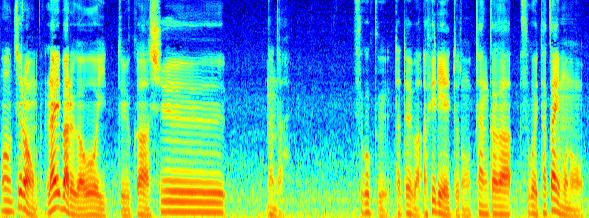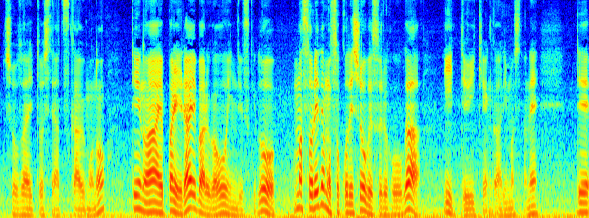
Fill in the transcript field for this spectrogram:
まあ、もちろんライバルが多いというか週なんだすごく例えばアフィリエイトの単価がすごい高いものを商材として扱うものっていうのはやっぱりライバルが多いんですけどまあそれでもそこで勝負する方がいいっていう意見がありましたね。で、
